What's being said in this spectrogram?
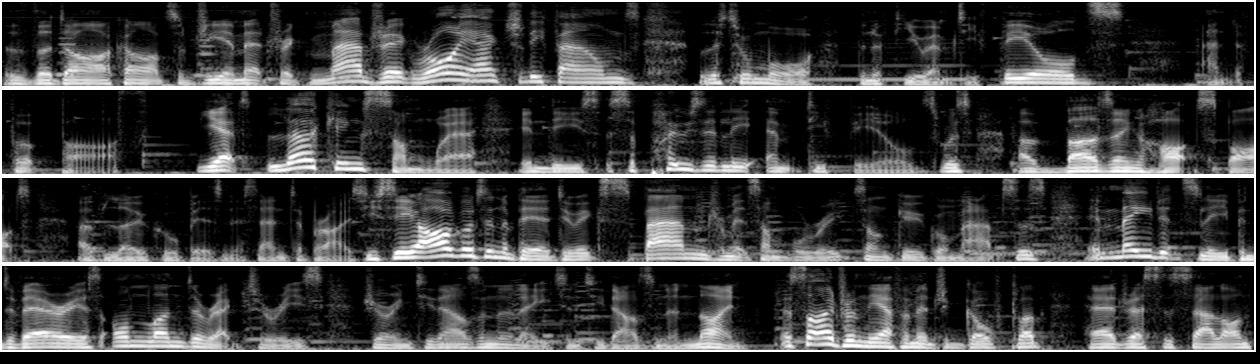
the dark arts of geometric magic, Roy actually found little more than a few empty fields and a footpath. Yet, lurking somewhere in these supposedly empty fields was a buzzing hotspot of local business enterprise. You see, Argleton appeared to expand from its humble roots on Google Maps as it made its leap into various online directories during 2008 and 2009. Aside from the aforementioned golf club, hairdresser's salon,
